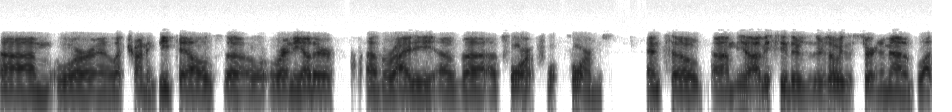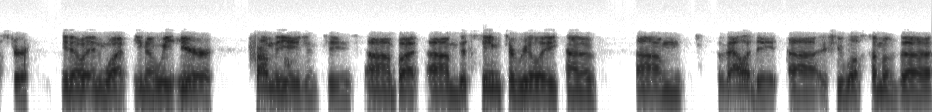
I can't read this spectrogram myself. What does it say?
um, or electronic details uh, or, or, any other uh, variety of, uh, of for- forms. And so, um, you know, obviously there's there's always a certain amount of bluster, you know, in what you know we hear from the agencies. Uh, but um, this seemed to really kind of um, validate, uh, if you will, some of the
